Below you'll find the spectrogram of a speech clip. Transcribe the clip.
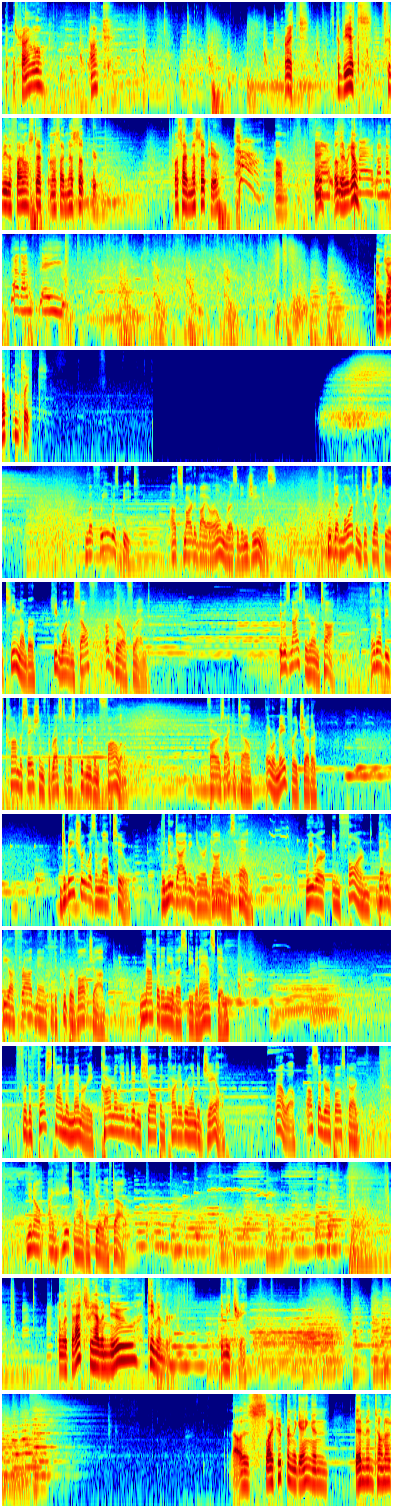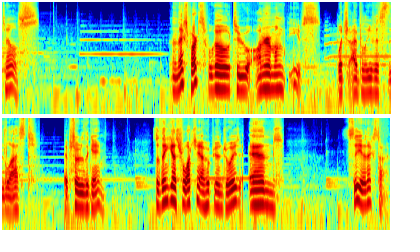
Hit this triangle. Dunk. Right. This could be it. This could be the final step unless I mess up here. Unless I mess up here. Um. Okay. Well, there we go. And job complete. LeFwee was beat, outsmarted by our own resident genius, who'd done more than just rescue a team member, he'd won himself a girlfriend. It was nice to hear him talk. They'd have these conversations the rest of us couldn't even follow. Far as I could tell, they were made for each other. Dimitri was in love too. The new diving gear had gone to his head. We were informed that he'd be our frogman for the Cooper Vault job. Not that any of us had even asked him. For the first time in memory, Carmelita didn't show up and cart everyone to jail. Oh well, I'll send her a postcard. You know, I'd hate to have her feel left out. And with that, we have a new team member, Dimitri. That was Sly Cooper and the gang in Dead Men Tell No Tales. In the next part, we'll go to Honor Among Thieves, which I believe is the last episode of the game. So thank you guys for watching, I hope you enjoyed, and see you next time.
